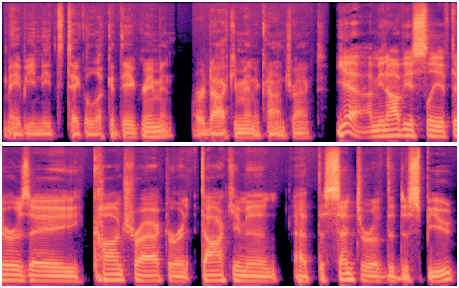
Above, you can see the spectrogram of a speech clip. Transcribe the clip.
maybe you need to take a look at the agreement or document a contract? Yeah. I mean, obviously, if there is a contract or a document at the center of the dispute,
